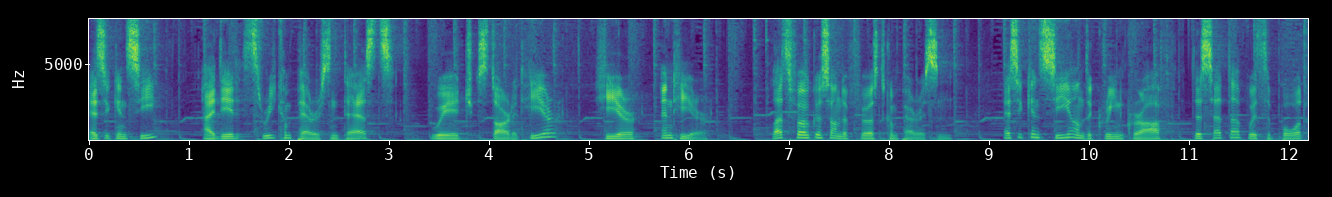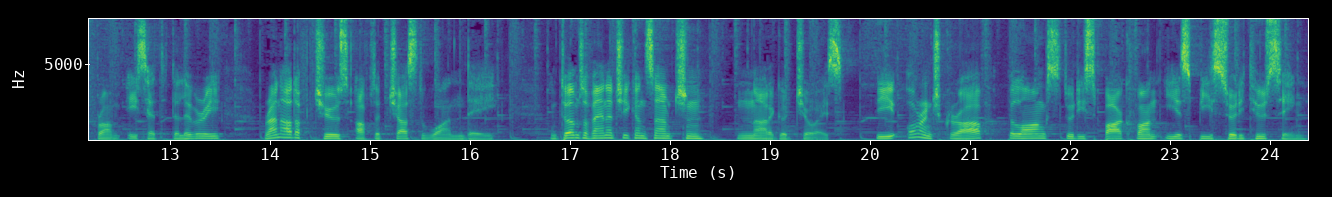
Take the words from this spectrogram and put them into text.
As you can see, I did three comparison tests, which started here, here and here. Let's focus on the first comparison. As you can see on the green graph, the setup with support from AZ Delivery ran out of juice after just one day. In terms of energy consumption, not a good choice. The orange graph belongs to the SparkFun ESP32 thing.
